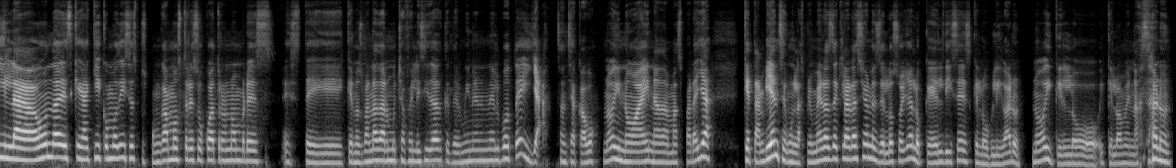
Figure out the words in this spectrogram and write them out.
Y la onda es que aquí, como dices, pues pongamos tres o cuatro nombres este, que nos van a dar mucha felicidad, que terminen en el bote y ya, se acabó, ¿no? Y no hay nada más para allá. Que también, según las primeras declaraciones de Lozoya, lo que él dice es que lo obligaron, ¿no? Y que lo, y que lo amenazaron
